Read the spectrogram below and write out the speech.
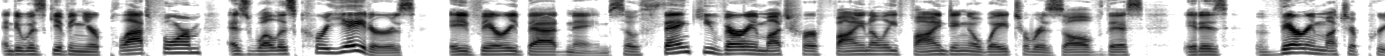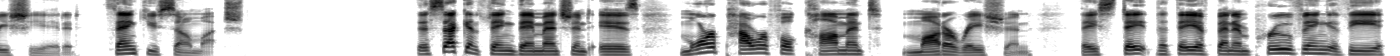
and it was giving your platform as well as creators a very bad name. So, thank you very much for finally finding a way to resolve this. It is very much appreciated. Thank you so much. The second thing they mentioned is more powerful comment moderation. They state that they have been improving the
